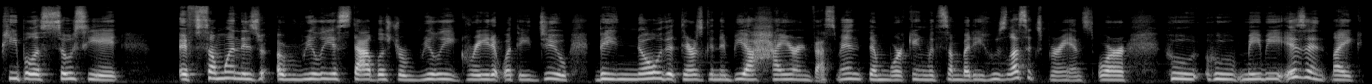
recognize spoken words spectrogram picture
people associate if someone is a really established or really great at what they do, they know that there's going to be a higher investment than working with somebody who's less experienced or who who maybe isn't like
